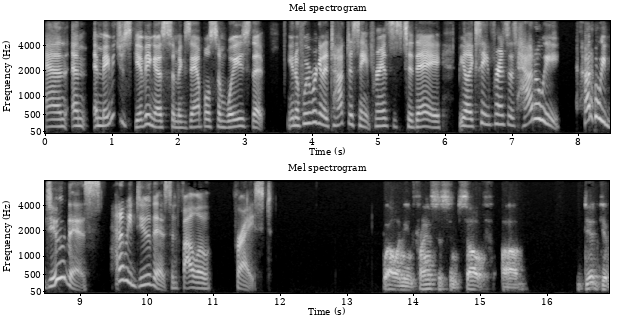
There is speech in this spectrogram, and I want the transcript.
and and and maybe just giving us some examples some ways that you know if we were going to talk to St. Francis today be like St. Francis how do we how do we do this how do we do this and follow Christ well i mean Francis himself um, did give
